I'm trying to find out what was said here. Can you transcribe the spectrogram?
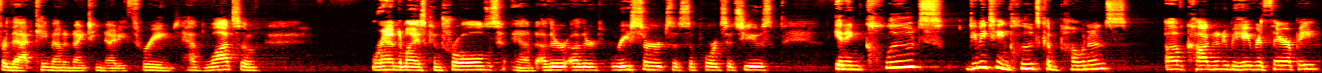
for that came out in 1993. Had lots of randomized controls and other other research that supports its use. It includes DBT includes components of cognitive behavior therapy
